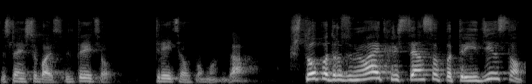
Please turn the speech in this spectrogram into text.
если я не ошибаюсь, или третьего, третьего, по-моему, да. Что подразумевает христианство под триединством?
